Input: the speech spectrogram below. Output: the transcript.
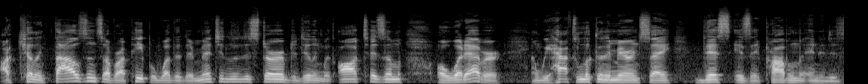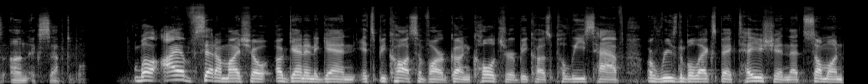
are killing thousands of our people, whether they're mentally disturbed or dealing with autism or whatever. And we have to look in the mirror and say, this is a problem and it is unacceptable. Well, I have said on my show again and again, it's because of our gun culture, because police have a reasonable expectation that someone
